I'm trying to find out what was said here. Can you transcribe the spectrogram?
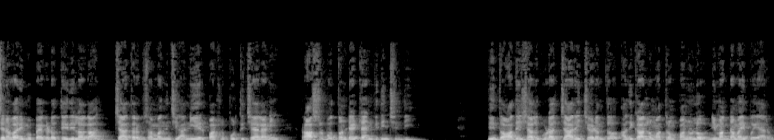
జనవరి ముప్పై ఒకటో తేదీలోగా జాతరకు సంబంధించి అన్ని ఏర్పాట్లు పూర్తి చేయాలని రాష్ట్ర ప్రభుత్వం డెడ్లైన్ విధించింది. దీంతో ఆదేశాలు కూడా జారీ చేయడంతో అధికారులు మాత్రం పనుల్లో నిమగ్నమైపోయారు.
